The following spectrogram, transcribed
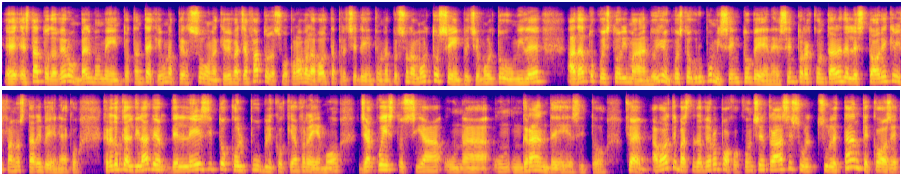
è stato davvero un bel momento, tant'è che una persona che aveva già fatto la sua prova la volta precedente, una persona molto semplice, molto umile, ha dato questo rimando. Io in questo gruppo mi sento bene, sento raccontare delle storie che mi fanno stare bene. Ecco, credo che al di là de- dell'esito col pubblico che avremo, già questo sia una, un, un, grande esito. Cioè, a volte basta davvero poco concentrarsi sul, sulle tante cose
